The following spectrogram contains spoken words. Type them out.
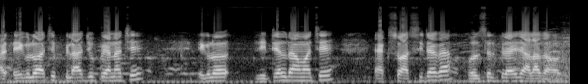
আর এগুলো আছে প্লাজো প্যান আছে। এগুলো রিটেল দাম আছে একশো আশি টাকা। হোলসেল প্রাইস আলাদা হবে।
